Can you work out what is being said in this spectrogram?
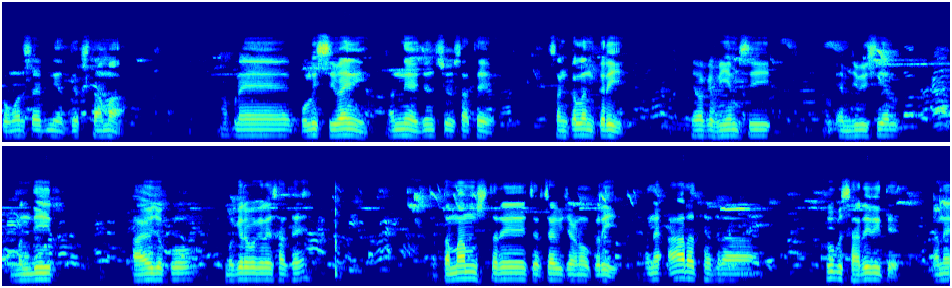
કોમર સાહેબની અધ્યક્ષતામાં આપણે પોલીસ સિવાયની અન્ય એજન્સીઓ સાથે સંકલન કરી, જેવા કે વીએમસી, એમજીવીસીએલ, મંદિર, આયોજકો વગેરે વગેરે સાથે તમામ સ્તરે ચર્ચા વિચારણાઓ કરી અને આ રથયાત્રા ખૂબ સારી રીતે અને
